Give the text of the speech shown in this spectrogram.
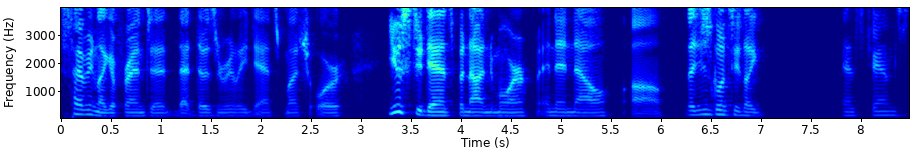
just having like a friend that, that doesn't really dance much or used to dance but not anymore, and then now uh, they just go to like dance jams.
